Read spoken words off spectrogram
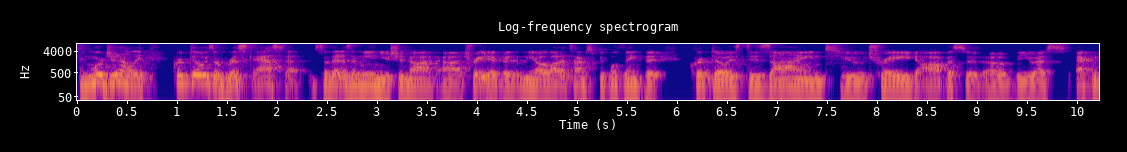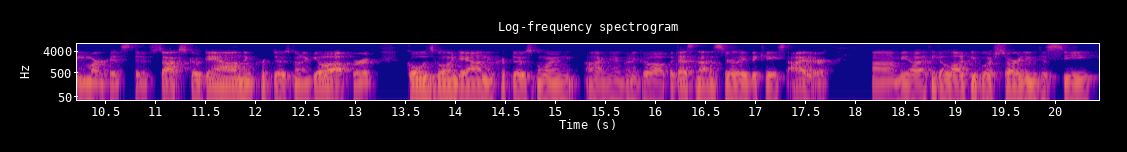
And more generally, crypto is a risk asset. So that doesn't mean you should not uh, trade it, but you know a lot of times people think that crypto is designed to trade opposite of the U.S. equity markets. That if stocks go down, then crypto is going to go up, or if gold's going down, then crypto is going uh, you know going to go up. But that's not necessarily the case either. Um, you know, I think a lot of people are starting to see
